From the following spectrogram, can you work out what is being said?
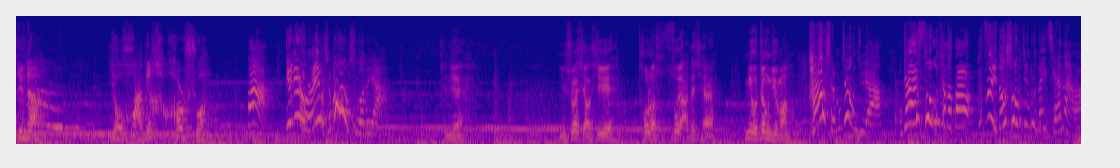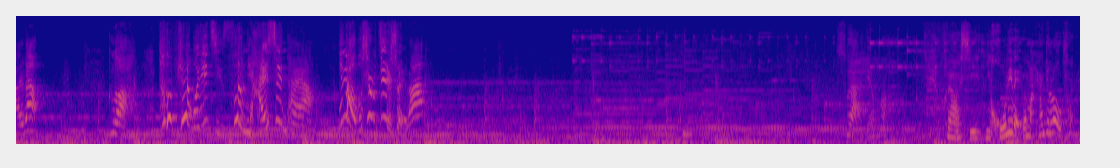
金子，有话你好好说。爸，跟这种人有什么好说的呀？陈金，你说小西偷了苏雅的钱，你有证据吗？还有什么证据啊？我刚才搜钱哪来的。哥，他都骗过你几次了，你还信他呀？你脑子是不是进水了？苏雅电话，何小西，你狐狸尾巴马上就露出来了。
